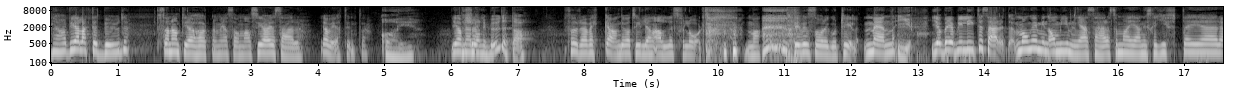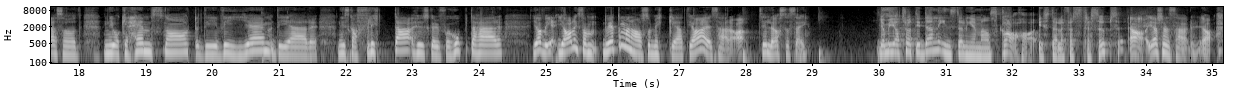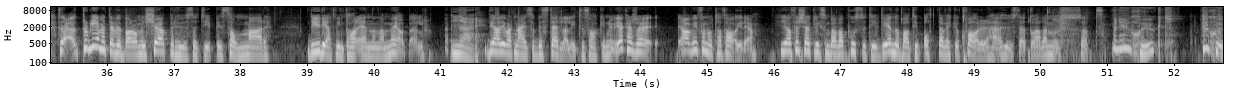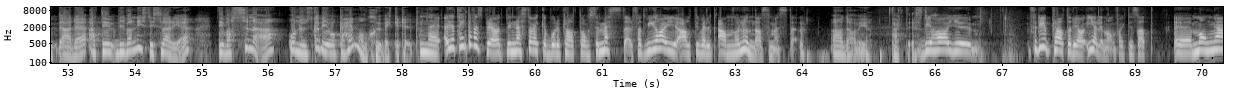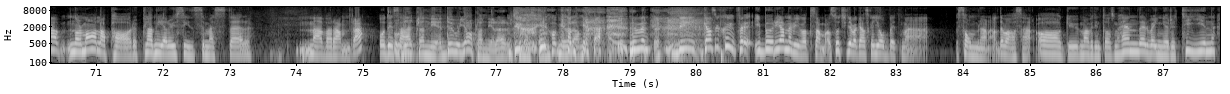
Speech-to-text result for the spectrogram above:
Ja, vi har lagt ett bud. Sen har inte jag hört något mer Sanna. Så jag är så här, jag vet inte. Oj. Jag När la ni budet då? Förra veckan, det var tydligen alldeles för lågt. Det är väl så det går till. Men Ja. jag börjar bli lite så här, många i min omgivning är så här, alltså Maja ni ska gifta er, alltså ni åker hem snart, det är VM, det är, ni ska flytta, hur ska du få ihop det här? Jag vet, jag liksom, du vet när man har så mycket att jag är så här, ja, det löser sig. Ja men jag tror att det är den inställningen man ska ha istället för att stressa upp sig. Ja, jag känner så här. Ja. Så här, problemet är väl bara om vi köper huset typ i sommar. Det är ju det att vi inte har en enda möbel. Nej. Det hade ju varit nice att beställa lite saker nu. Jag kanske, ja vi får nog ta tag i det. Jag försöker liksom bara vara positiv. Det är ändå bara typ åtta veckor kvar i det här huset och alla muss. Så att, Men hur sjukt? Hur sjukt är det att det, vi var nyss i Sverige, det var snö och nu ska vi åka hem om sju veckor typ? nej, jag tänkte faktiskt på det att vi nästa vecka borde prata om semester. För att vi har ju alltid väldigt annorlunda semester. Ja det har vi ju faktiskt. Vi har ju, för det pratade jag och Elin om faktiskt, att eh, många normala par planerar ju sin semester med varandra. Och det är så Och här, vi planer, du och jag planerar semestern jag med varandra. planerar. Nej, men det är ganska sjukt, för i början när vi var tillsammans så tyckte jag det var ganska jobbigt med somrarna. Det var så här, åh gud, man vet inte vad som händer, det var ingen rutin.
